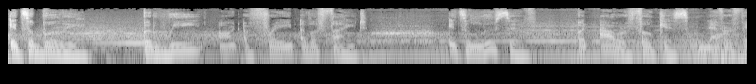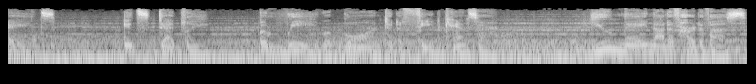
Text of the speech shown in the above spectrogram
It's a bully, but we aren't afraid of a fight. It's elusive, but our focus never fades. It's deadly, but we were born to defeat cancer. You may not have heard of us,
